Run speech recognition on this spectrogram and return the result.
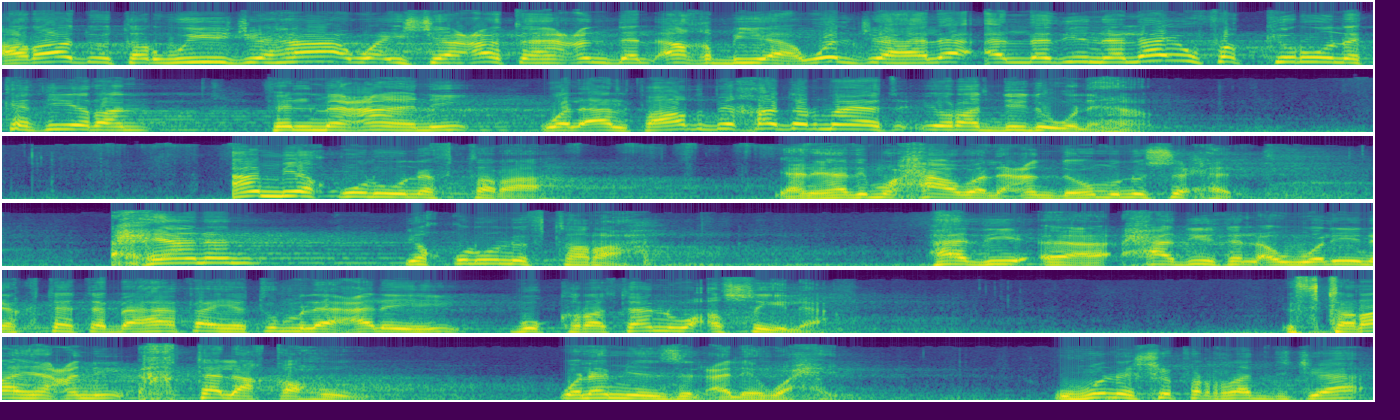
أرادوا ترويجها وإشاعتها عند الأغبياء والجهلاء الذين لا يفكرون كثيرا في المعاني والألفاظ بقدر ما يرددونها. أم يقولون افتراه؟ يعني هذه محاولة عندهم إنه سحر. أحيانا يقولون افتراه. هذه احاديث الأولين اكتتبها فهي تملى عليه بكرة وأصيلا. افتراه يعني اختلقه ولم ينزل عليه وحي. وهنا شوف الرد جاء.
